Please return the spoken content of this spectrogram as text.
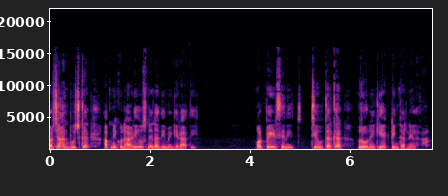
और जानबूझकर अपनी कुल्हाड़ी उसने नदी में गिरा दी और पेड़ से नीचे उतरकर रोने की एक्टिंग करने लगा।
